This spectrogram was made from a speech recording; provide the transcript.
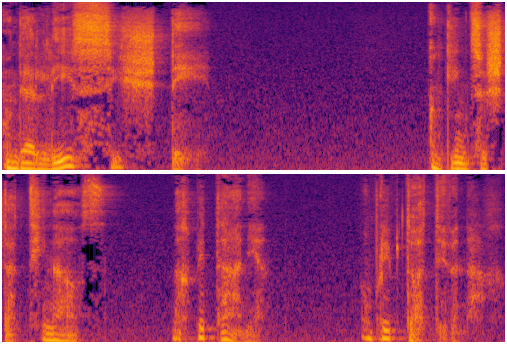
Und er ließ sie stehen und ging zur Stadt hinaus nach Bethanien und blieb dort über Nacht.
